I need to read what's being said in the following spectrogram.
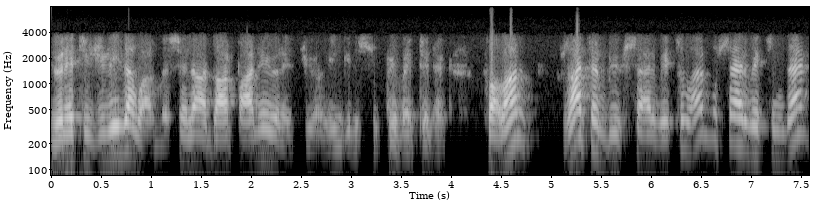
yöneticiliği de var. Mesela darphane yönetiyor İngiliz hükümetinin falan. Zaten büyük serveti var. Bu servetinden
